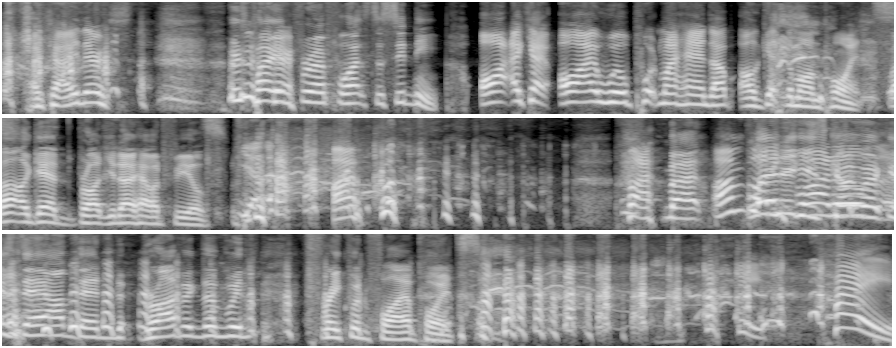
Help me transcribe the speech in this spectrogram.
okay, there is. Who's paying for our flights to Sydney? I, okay, I will put my hand up. I'll get them on points. Well, again, Bron, you know how it feels. Yeah. I will. I- Matt, I'm letting his co-workers down, then bribing them with frequent flyer points. Hey, hey,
